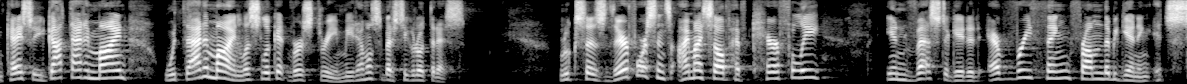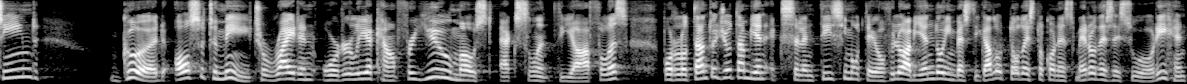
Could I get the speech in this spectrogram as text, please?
Okay, so you got that in mind? With that in mind, let's look at verse 3. Miremos versículo 3. Luke says, Therefore, since I myself have carefully investigated everything from the beginning, it seemed good also to me to write an orderly account for you, most excellent Theophilus. Por lo tanto, yo también, excelentísimo Teófilo, habiendo investigado todo esto con esmero desde su origen,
